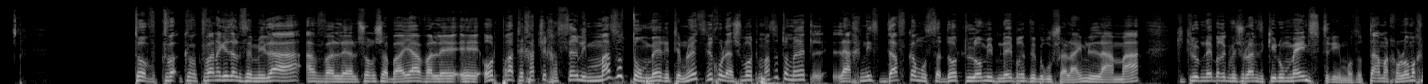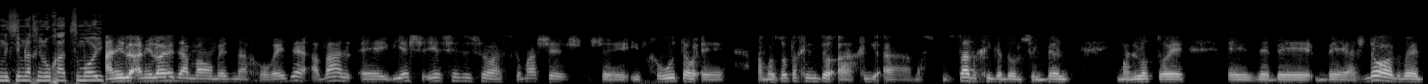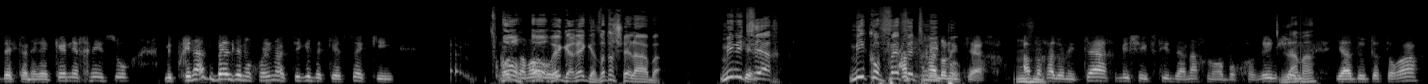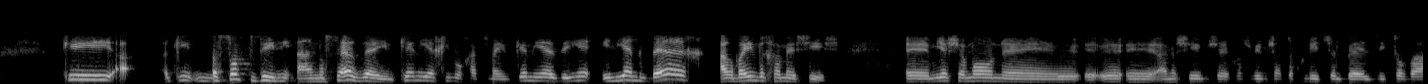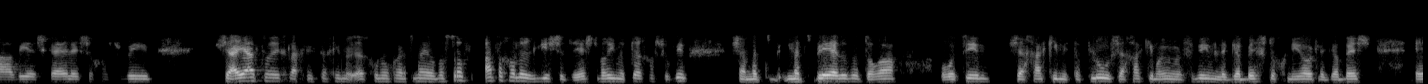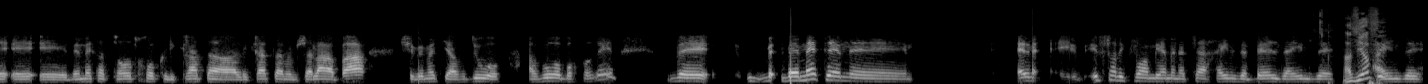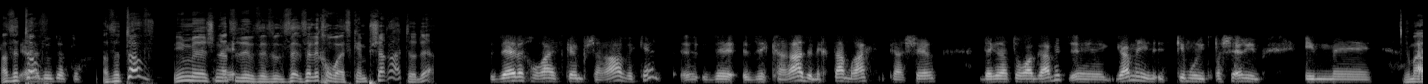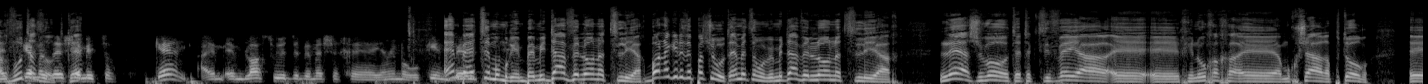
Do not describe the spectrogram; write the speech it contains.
טוב, כבר, כבר, כבר נגיד על זה מילה, אבל אה, על שורש הבעיה, אבל אה, אה, עוד פרט אחד שחסר לי, מה זאת אומרת, הם לא יצליחו להשוות, מה זאת אומרת להכניס דווקא מוסדות לא מבני ברק ובירושלים? למה? כי כאילו בני ברק וירושלים זה כאילו מיינסטרים, אז אותם אנחנו לא מכניסים לחינוך העצמאי? אני לא, אני לא יודע מה עומד מאחורי זה, אבל אה, יש, יש איזושהי הסכמה ש, שיבחרו את אה, המוסדות הכי גדול, הכי, המוסד הכי גדול של בלד, אם אני לא טועה, אה, זה באשדוד, ואת זה כנראה כן יכניסו. מבחינת בלד הם יכולים להציג את זה כהישג, כי... אה, או, כן. או, רגע, רגע, זאת השאלה הבאה. מי ניצח? מי כופף אף את מי אחד לא פה? ניצח. אף אחד לא ניצח, מי שהפסיד זה אנחנו הבוחרים של? יהדות התורה, כי, כי בסוף זה, הנושא הזה, אם כן יהיה חינוך עצמאי, אם כן יהיה, זה יהיה עניין בערך 45 איש. אמ, יש המון אה, אה, אה, אנשים שחושבים שהתוכנית של בלז היא טובה, ויש כאלה שחושבים שהיה צריך להכניס את החינוך- העצמאי, ובסוף אף אחד לא הרגיש את זה. יש דברים יותר חשובים שהמצביעי יהדות התורה רוצים שהח"כים יטפלו, שהח"כים היו יושבים לגבש תוכניות, לגבש אה, אה, אה, באמת הצעות חוק לקראת, ה, לקראת הממשלה הבאה, שבאמת יעבדו עבור הבוחרים, ובאמת אה, אין, אי אפשר לקבוע מי המנצח, האם זה בלד, האם זה, אז יופי, זה אז זה טוב. אז זה טוב. אם אה, שני הצדדים, זה- זה- זה זה לכאורה הסכם פשרה, אתה יודע. זה לכאורה הסכם פשרה, וכן, זה, זה קרה, זה נחתם רק כאשר דגל התורה גם, אה, גם הסכימו להתפשר עם, עם אה, עם הערבות הזאת, כן? יצטרפו. כן, הם, הם לא עשו את זה במשך אה, ימים ארוכים. הם בין- בעצם אומרים, במידה ולא נצליח, בוא נגיד את זה פשוט, הם בעצם אומרים, במידה ולא נצליח להשוות את תקציבי החינוך הח- אה, המוכשר, הפטור, אה,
